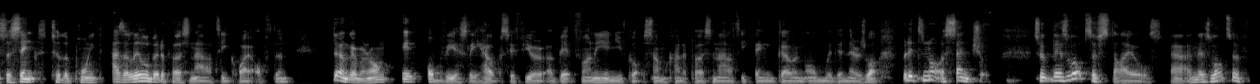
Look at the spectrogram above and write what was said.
succinct to the point, has a little bit of personality quite often, don't get me wrong, it obviously helps if you're a bit funny and you've got some kind of personality thing going on within there as well, but it's not essential. So there's lots of styles uh, and there's lots of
